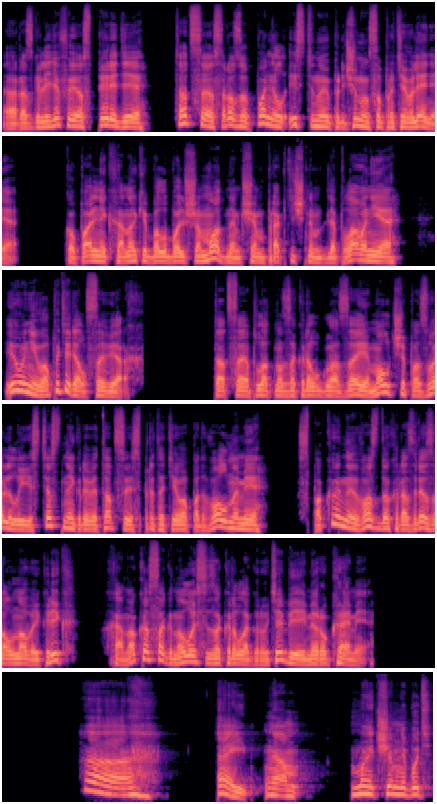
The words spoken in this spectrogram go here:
Разглядев её спереди, Тацио сразу понял истинную причину сопротивления. Купальник Ханоки был больше модным, чем практичным для плавания, и у него потерялся верх. Тация плотно закрыл глаза и молча позволил естественной гравитации спрятать его под волнами. Спокойный воздух разрезал новый крик. Ханока согнулась и закрыла грудь обеими руками. а Эй, эм, «Мы чем-нибудь...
